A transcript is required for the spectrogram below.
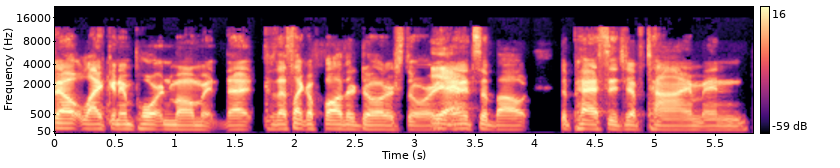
felt like an important moment that because that's like a father daughter story, Yeah. and it's about the passage of time and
